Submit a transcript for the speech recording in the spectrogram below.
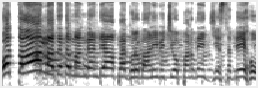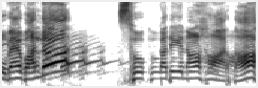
ਉਹ ਤਾਂ ਮਦਦ ਮੰਗਣ ਡਿਆ ਆਪਾਂ ਗੁਰਬਾਣੀ ਵਿੱਚੋਂ ਪੜ੍ਹਦੇ ਜਿਸ ਦੇ ਹੋਵੇ ਵੱਲ ਸੋ ਕਦੇ ਨਾ ਹਾਰਦਾ।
